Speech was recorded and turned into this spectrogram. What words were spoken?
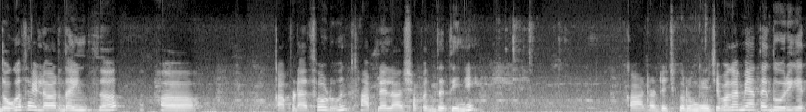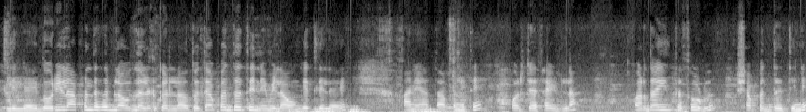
दोघं साईडला अर्धा इंच कापडा सोडून आपल्याला अशा पद्धतीने काठ अटॅच करून घ्यायचे. बघा मी आता दोरी घेतलेली आहे. दोरीला आपण जसं ब्लाऊजला लटकन लावतो त्या पद्धतीने मी लावून घेतलेलं आहे. आणि आता आपण इथे वरच्या साईडला अर्धा इंच सोडून अशा पद्धतीने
